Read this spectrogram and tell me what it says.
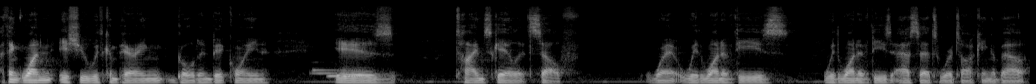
I think one issue with comparing gold and Bitcoin is time scale itself. When, with one of these with one of these assets, we're talking about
